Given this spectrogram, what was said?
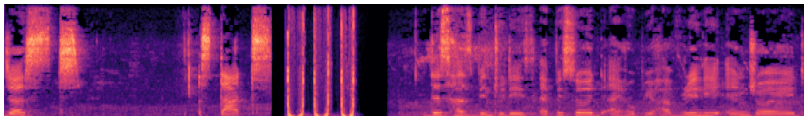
Just start this has been today's episode i hope you have really enjoyed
